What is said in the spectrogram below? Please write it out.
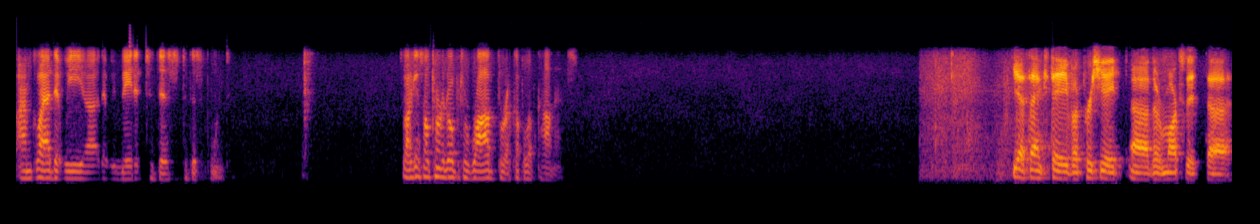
I'm glad that we uh, that we made it to this to this point. So I guess I'll turn it over to Rob for a couple of comments. Yeah, thanks, Dave. I appreciate uh, the remarks that uh,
